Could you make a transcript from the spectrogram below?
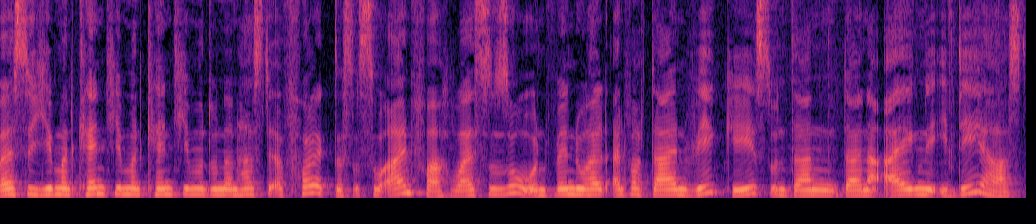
Weißt du, jemand kennt jemand, kennt jemand und dann hast du Erfolg. Das ist so einfach, weißt du so. Und wenn du halt einfach deinen Weg gehst und dann deine eigene Idee hast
